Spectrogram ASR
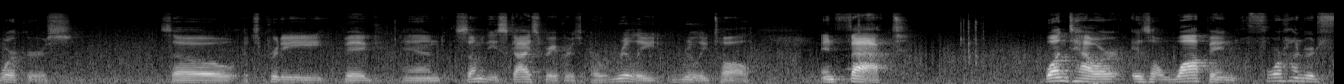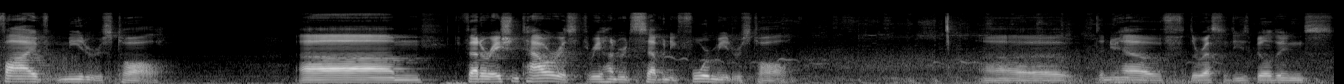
workers. So it's pretty big, and some of these skyscrapers are really, really tall. In fact, one tower is a whopping 405 meters tall. Um, Federation Tower is 374 meters tall. Uh, then you have the rest of these buildings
